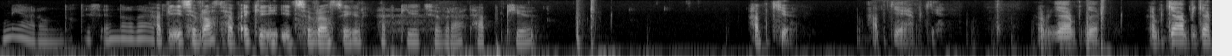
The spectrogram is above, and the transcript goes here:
Nee, Aaron, dat is inderdaad. Heb je iets gevraagd? Heb ik je iets gevraagd, zeker? Heb ik je iets gevraagd? Heb ik je? Heb ik je. Heb ik je, heb ik je. Heb ik je, heb ik je. Heb ik je, heb ik je.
